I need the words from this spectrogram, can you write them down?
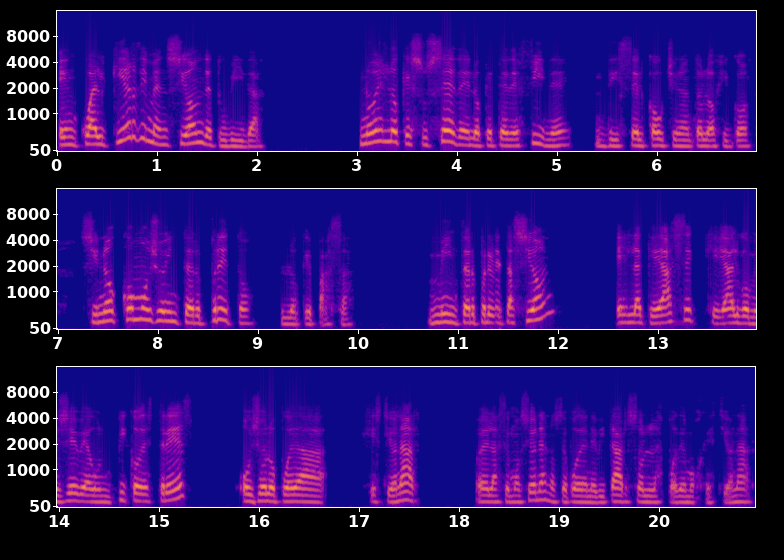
en cualquier dimensión de tu vida. No es lo que sucede lo que te define, dice el coaching ontológico, sino cómo yo interpreto lo que pasa. Mi interpretación es la que hace que algo me lleve a un pico de estrés o yo lo pueda gestionar. Las emociones no se pueden evitar, solo las podemos gestionar.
